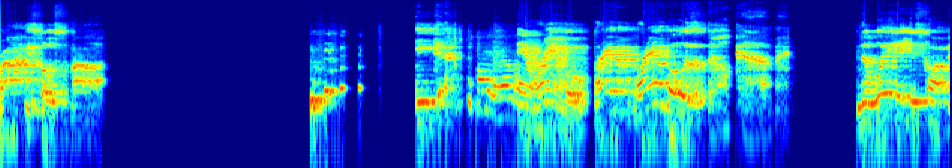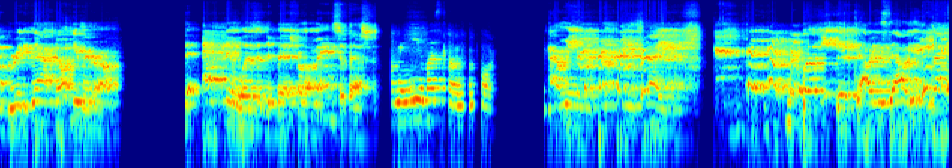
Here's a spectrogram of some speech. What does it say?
Rocky's close to my heart. And Rambo. Ram, Rambo was oh god man. The way they just caught the gritty. Now, don't get me wrong. The acting wasn't the best from a man Sylvester. I mean, he was coming from porn. I mean, it's like, but it, it, Italian stallion. it's like,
